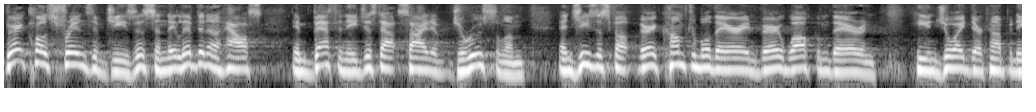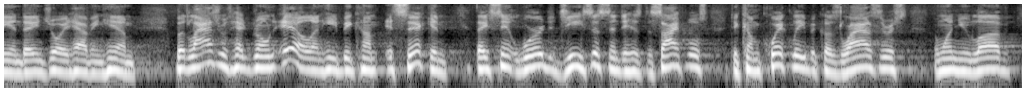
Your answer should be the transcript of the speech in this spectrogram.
very close friends of Jesus, and they lived in a house in Bethany, just outside of Jerusalem. And Jesus felt very comfortable there and very welcome there, and he enjoyed their company, and they enjoyed having him. But Lazarus had grown ill, and he'd become sick, and they sent word to Jesus and to his disciples to come quickly because Lazarus, the one you love,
